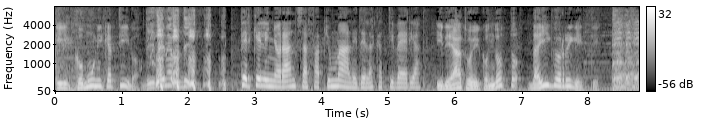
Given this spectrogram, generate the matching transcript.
Il comunicativo. di venerdì. Perché l'ignoranza fa più male della cattiveria. Ideato e condotto da Igor Righetti. Dove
